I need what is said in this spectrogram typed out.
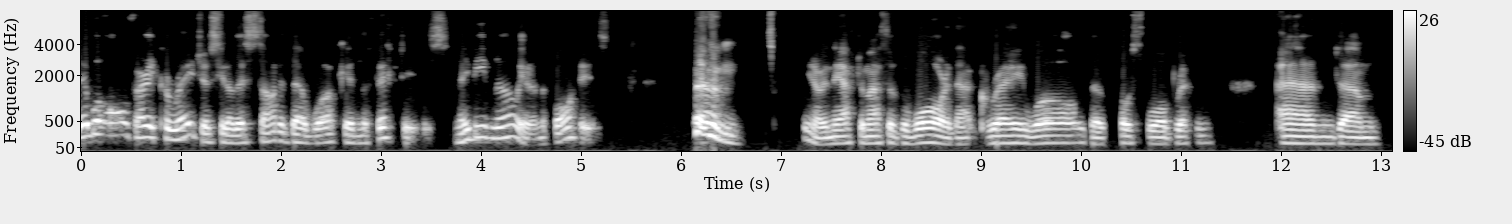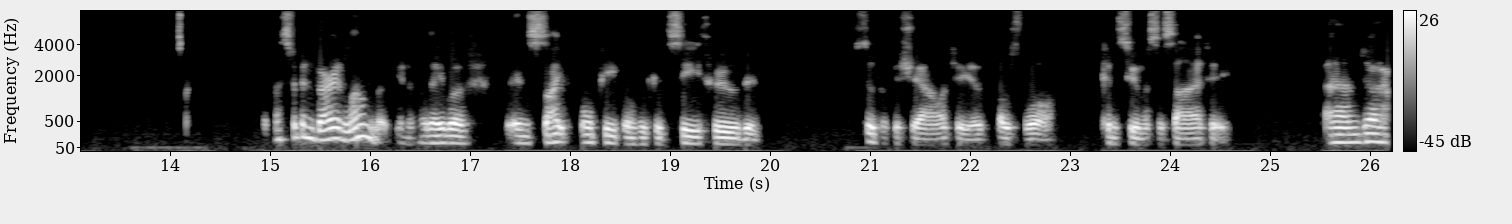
they were all very courageous. You know, they started their work in the 50s, maybe even earlier in the 40s. you know, in the aftermath of the war, in that grey world of post-war Britain. And um, it must have been very lonely. You know, they were insightful people who could see through the superficiality of post-war consumer society, and uh,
